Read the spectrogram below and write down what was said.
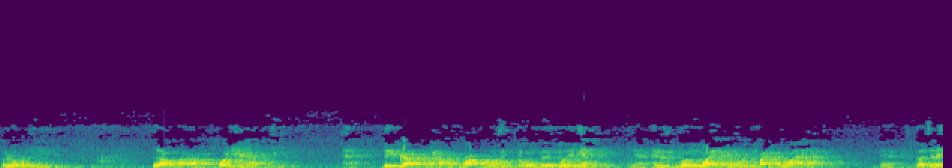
มาลงที่นี่ เรามาบริหารจิตด้วยการทำความรู้สึกตัวเตือนตัวอย่างเนี้ยเนี่ยให้รู้สึกตัวอยู่ไว้อยู่กับปัจจุบันเข้าไว้เนี่ยเราจะได้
